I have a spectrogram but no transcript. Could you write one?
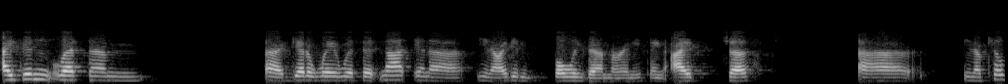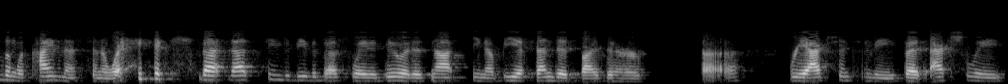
I didn't let them uh, get away with it. Not in a, you know, I didn't bully them or anything. I just uh, you know killed them with kindness in a way. that that seemed to be the best way to do it. Is not you know be offended by their uh, reaction to me, but actually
